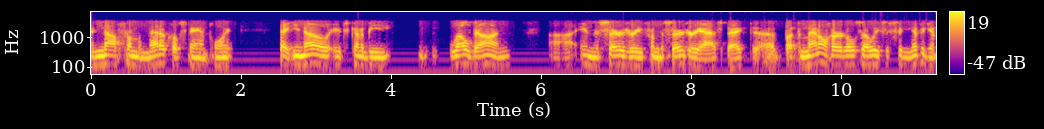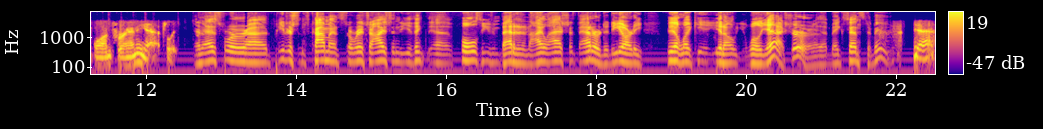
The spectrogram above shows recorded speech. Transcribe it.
enough from a medical standpoint that you know it's going to be well done uh, in the surgery from the surgery aspect. Uh, but the mental hurdle is always a significant one for any athlete. And as for uh, Pederson's comments to Rich Eisen, do you think uh, Foles even batted an eyelash at that, or did he already feel like you know, well, yeah, sure, that makes sense to me. Yeah.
